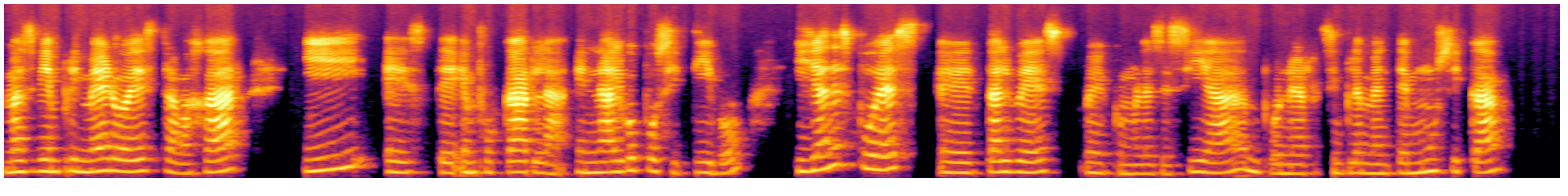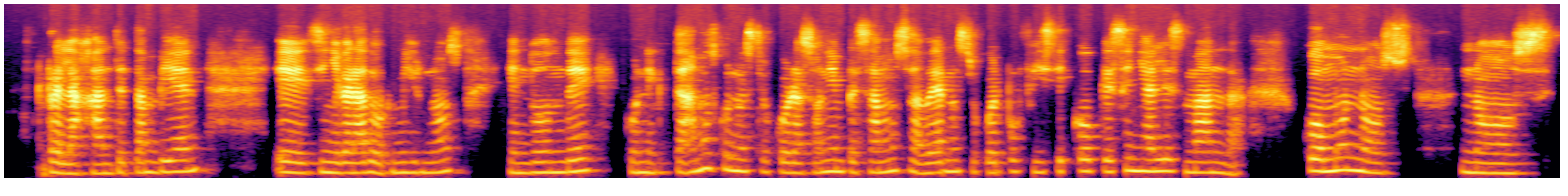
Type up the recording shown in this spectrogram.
Más bien primero es trabajar y este, enfocarla en algo positivo y ya después, eh, tal vez, eh, como les decía, poner simplemente música relajante también, eh, sin llegar a dormirnos en donde conectamos con nuestro corazón y empezamos a ver nuestro cuerpo físico, qué señales manda, cómo nos, nos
